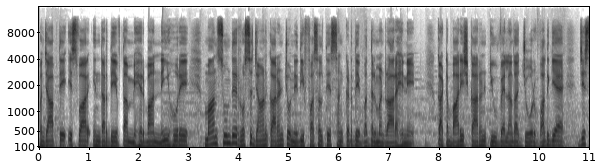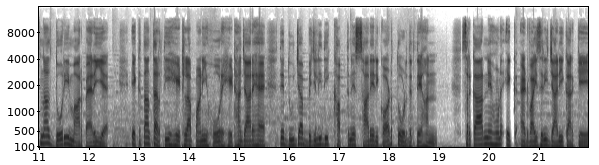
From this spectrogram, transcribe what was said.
ਪੰਜਾਬ ਤੇ ਇਸ ਵਾਰ ਇੰਦਰ ਦੇਵਤਾ ਮਿਹਰਬਾਨ ਨਹੀਂ ਹੋ ਰਹੇ। ਮਾਨਸੂਨ ਦੇ ਰੁੱਸ ਜਾਣ ਕਾਰਨ ਝੋਨੇ ਦੀ ਫਸਲ ਤੇ ਸੰਕਟ ਦੇ ਬੱਦਲ ਮੰਡਰਾ ਰਹੇ ਨੇ। ਘੱਟ ਬਾਰਿਸ਼ ਕਾਰਨ ਟਿਊਬਵੈਲਾਂ ਦਾ ਜ਼ੋਰ ਵੱਧ ਗਿਆ ਹੈ, ਜਿਸ ਨਾਲ ਦੋਰੀ ਮਾਰ ਪੈ ਰਹੀ ਹੈ। ਇੱਕ ਤਾਂ ਧਰਤੀ ਹੇਠਲਾ ਪਾਣੀ ਹੋਰ ਹੇਠਾਂ ਜਾ ਰਿਹਾ ਹੈ ਤੇ ਦੂਜਾ ਬਿਜਲੀ ਦੀ ਖਪਤ ਨੇ ਸਾਰੇ ਰਿਕਾਰਡ ਤੋੜ ਦਿੱਤੇ ਹਨ। ਸਰਕਾਰ ਨੇ ਹੁਣ ਇੱਕ ਐਡਵਾਈਜ਼ਰੀ ਜਾਰੀ ਕਰਕੇ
